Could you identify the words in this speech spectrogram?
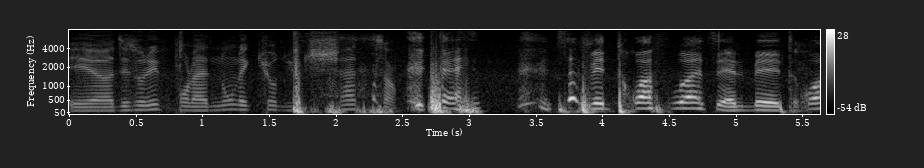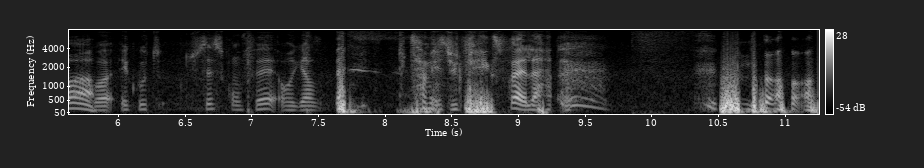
Et euh, désolé pour la non-lecture du chat. Ça fait trois fois CLB, trois Ouais, écoute, tu sais ce qu'on fait? Regarde. Putain, mais tu le fais exprès là Non,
